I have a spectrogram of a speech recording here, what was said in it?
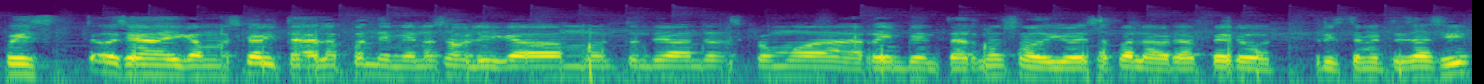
pues, o sea, digamos que ahorita la pandemia nos ha obligado a un montón de bandas como a reinventarnos, odio esa palabra, pero tristemente es así.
